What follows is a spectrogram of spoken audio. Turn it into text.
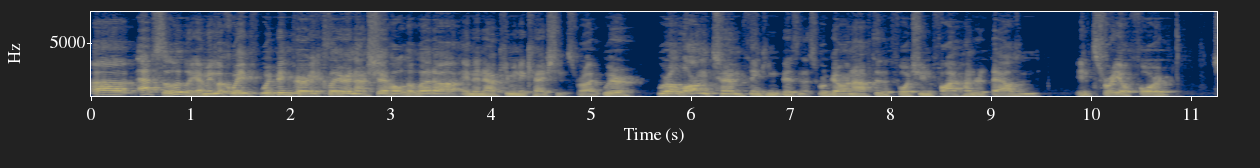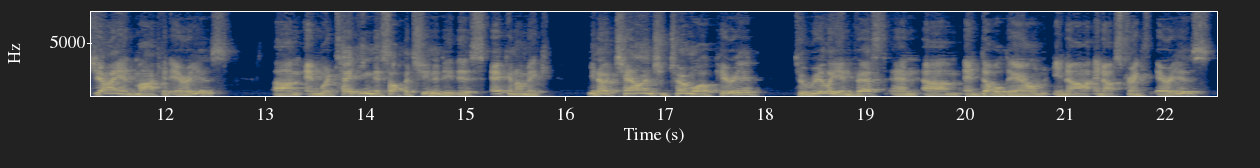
Uh, absolutely. I mean, look, we've we've been very clear in our shareholder letter and in our communications, right? We're we're a long-term thinking business. We're going after the Fortune 500,000 in three or four giant market areas, um, and we're taking this opportunity, this economic, you know, challenge and turmoil period, to really invest and um, and double down in our in our strength areas.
